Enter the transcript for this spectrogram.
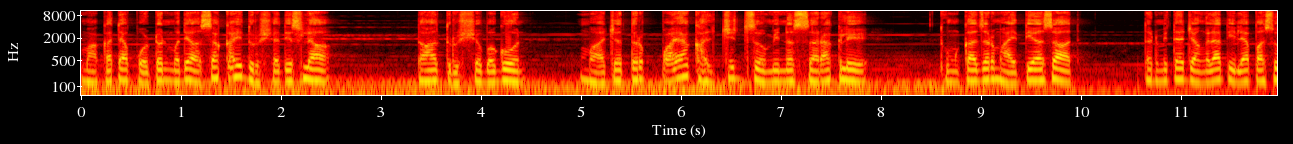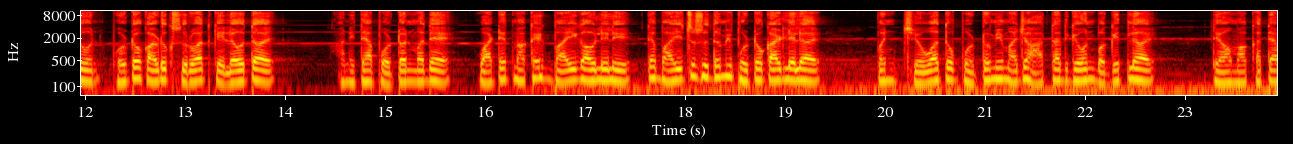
माका त्या फोटोंमध्ये असं काही दृश्य दिसलं. त्या दृश्य बघून माझ्या तर पायाखालची जमीनच सरकली तुमका जर माहिती असत तर मी त्या जंगलात इल्यापासून फोटो काढूक सुरुवात केलं होतं आणि त्या फोटोंमध्ये वाटेत माका एक बाई गावलेली. त्या बाईचं सुद्धा मी फोटो काढलेलं आहे पण जेव्हा तो फोटो मी माझ्या हातात घेऊन बघितलं आहे तेव्हा माका त्या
